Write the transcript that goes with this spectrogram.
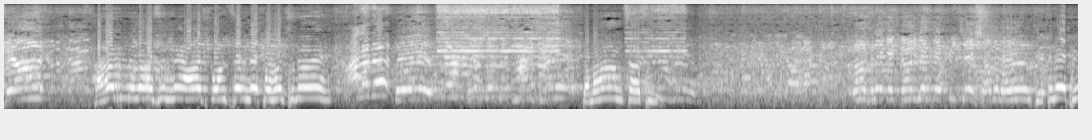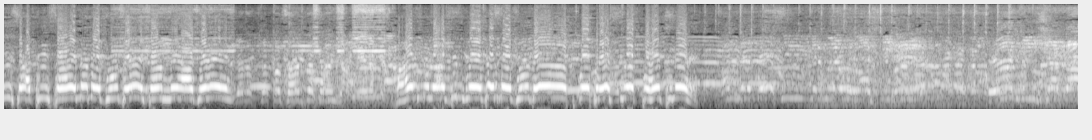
कि आज हर मुलाजिम ने आज काउंसिल में पहुँचना है। तमाम साथी। काफिले के के पीछे शामिल हो। जितने भी साथी साय में मौजूद हैं सामने आ जाए हर मुलाजिम इधर मौजूद है आपको प्रेस क्लब पहुँचना है हमने बेसी गर्मियों बर्दाश्त की है तो आज भी इंशाल्लाह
